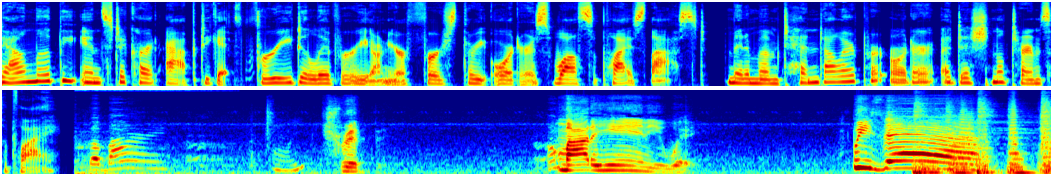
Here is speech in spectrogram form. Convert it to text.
Download the Instacart app to get free delivery on your first three orders while supplies last. Minimum $10 per order, additional term supply. Bye bye. Oh, you tripping. I'm out of here anyway. Peace out.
